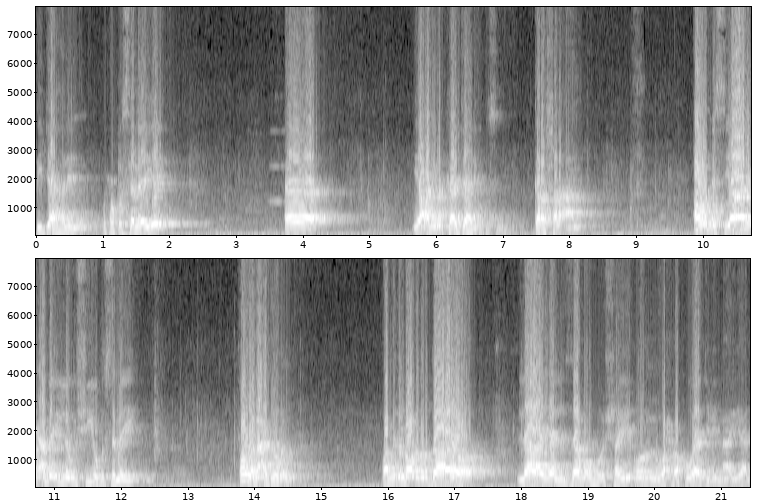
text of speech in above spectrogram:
bijahlin wuxuu ku sameeyey yani markaa jahligu ku sameeyey garasho la'aan. Aw nisyaanin ama ilowshiyuu ku sameeyey fahuwa macduurun. Waa mid loo cudur daarayoo laa yalzamuhu shay-un waxba ku waajibi maayaan.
